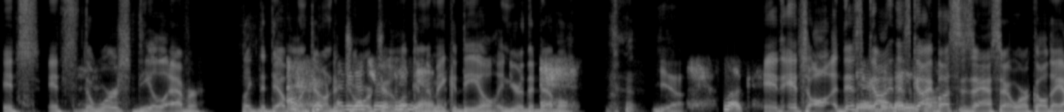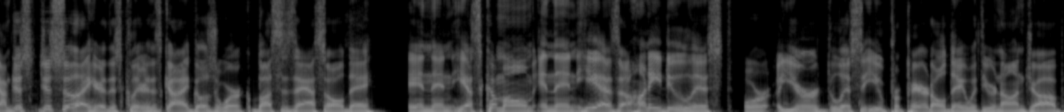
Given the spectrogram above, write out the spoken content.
It's it's the worst deal ever. It's like the devil went down to I mean, Georgia looking to make a deal, and you're the devil. Yeah. Look, It, it's all this guy. This guy times- busts his ass at work all day. I'm just just so that I hear this clear. This guy goes to work, busts his ass all day, and then he has to come home, and then he has a honey-do list or your list that you prepared all day with your non-job.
